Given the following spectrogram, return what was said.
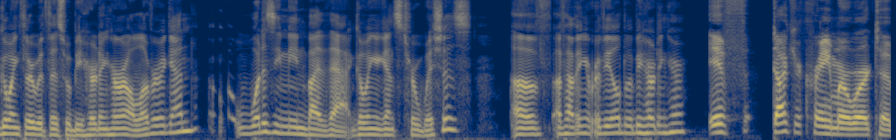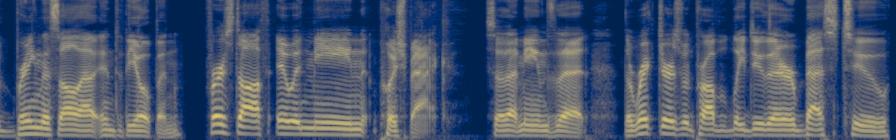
going through with this would be hurting her all over again. What does he mean by that? Going against her wishes of of having it revealed would be hurting her? if Dr. Kramer were to bring this all out into the open, first off, it would mean pushback. So that means that the Richters would probably do their best to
